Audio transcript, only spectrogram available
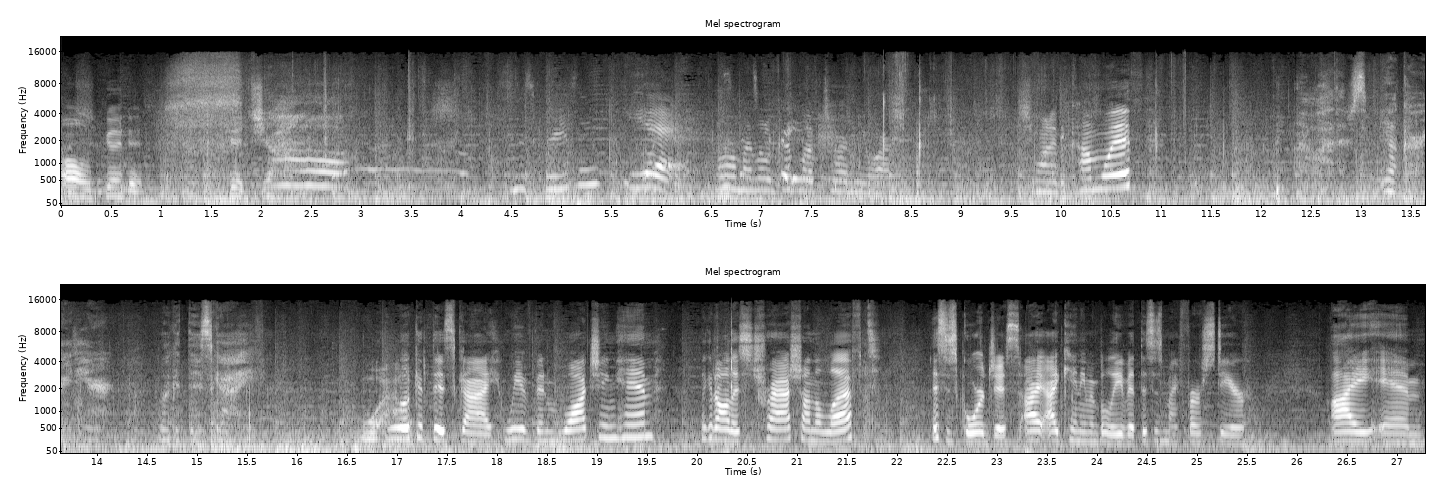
Oh goodness. Good job. Isn't this crazy? Yeah. Oh, my little good luck charm you are. She wanted to come with. Oh, there's some yucca right here. Look at this guy. Wow. Look at this guy. We have been watching him. Look at all this trash on the left. This is gorgeous. I, I can't even believe it. This is my first deer. I am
